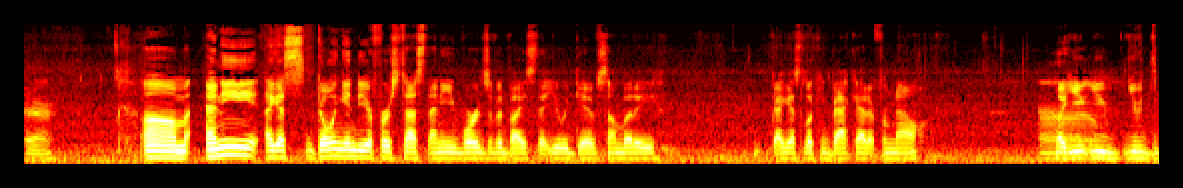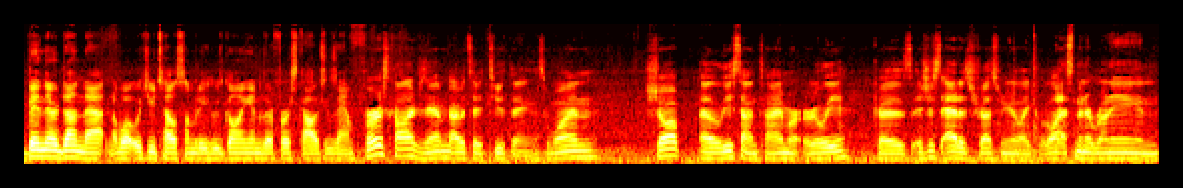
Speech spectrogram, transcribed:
yeah. Um, any, I guess, going into your first test, any words of advice that you would give somebody? I guess looking back at it from now. like you, you Um, you've been there, done that. What would you tell somebody who's going into their first college exam? First college exam, I would say two things. One, show up at least on time or early, because it's just added stress when you're like last minute running and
